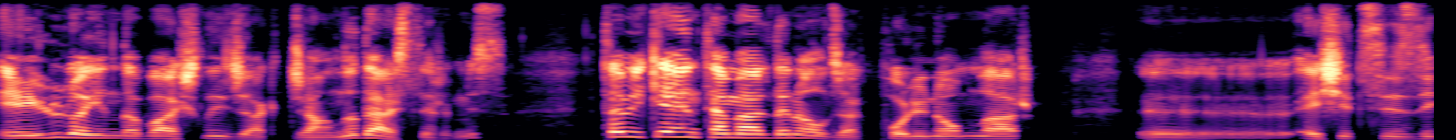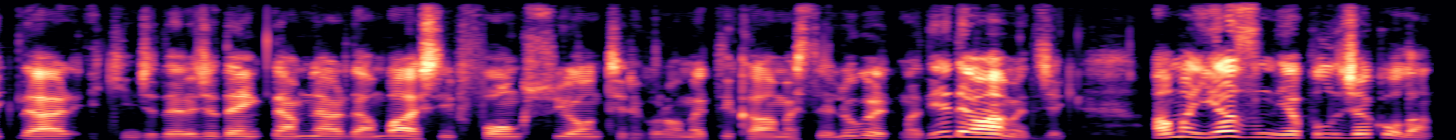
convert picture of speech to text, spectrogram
Eylül ayında başlayacak canlı derslerimiz tabii ki en temelden alacak polinomlar, e, eşitsizlikler, ikinci derece denklemlerden başlayıp fonksiyon, trigonometri, kametri, logaritma diye devam edecek. Ama yazın yapılacak olan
